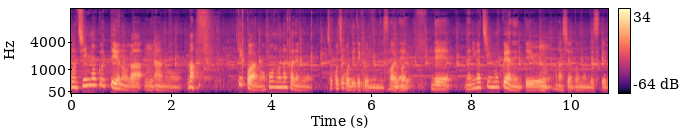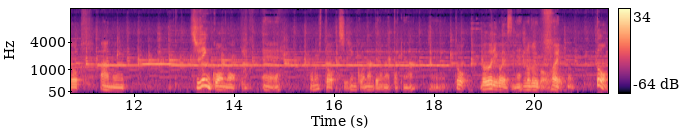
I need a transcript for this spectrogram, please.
この「沈黙」っていうのが、うん。あのまあ結構あの本の中でもちょこちょこ出てくるんですよね、はいはいで何が沈黙やねんっていううん。話だと思うんですけど、あの主人公の、えーこの人主人公なんて名前やったっけな、えーとロドリゴですね。ロドリゴはい。と、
